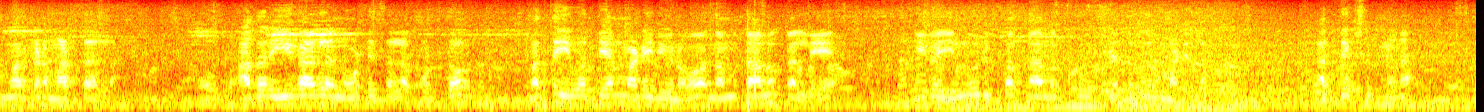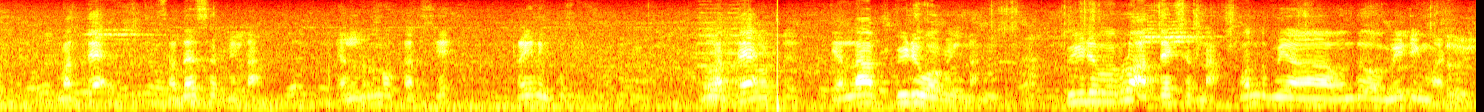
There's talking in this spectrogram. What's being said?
ಸುಮಾರು ಕಡೆ ಮಾಡ್ತಾ ಇಲ್ಲ. ಆದರೆ ಈಗಾಗಲೇ ನೋಟಿಸ್ ಎಲ್ಲ ಕೊಟ್ಟು, ಮತ್ತೆ ಇವತ್ತೇನು ಮಾಡಿದ್ದೀವಿ ನಾವು? ನಮ್ಮ ತಾಲೂಕಲ್ಲಿ ಈಗ ಇನ್ನೂರ ಇಪ್ಪತ್ನಾಲ್ಕು ಕ್ಷೇತ್ರಗಳು ಮಾಡಿಲ್ಲ. ಅಧ್ಯಕ್ಷರುಗಳನ್ನ ಮತ್ತು ಸದಸ್ಯರುಗಳನ್ನ ಎಲ್ಲರನ್ನೂ ಕರೆಸಿ ಟ್ರೈನಿಂಗ್ ಕೊಟ್ಟಿದ್ದೀವಿ ಮತ್ತು ಎಲ್ಲ ಪಿ ಡಿ ಒಗಳನ್ನ ಪಿ ಡಿ ಒಗಳು ಅಧ್ಯಕ್ಷರನ್ನ ಒಂದು ಒಂದು ಮೀಟಿಂಗ್ ಮಾಡಿದ್ವಿ.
